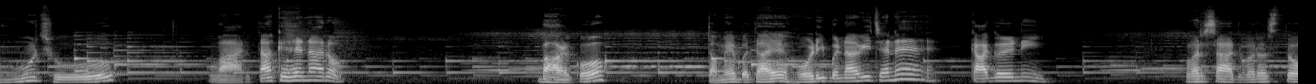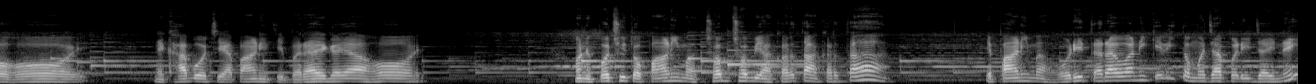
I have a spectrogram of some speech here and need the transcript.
હું છું વાર્તા કહેનારો. બાળકો, તમે બધાએ હોળી બનાવી છે ને કાગળની? વરસાદ વરસતો હોય. ને ખાબોચિયા પાણીથી ભરાઈ ગયા હોય. અને પછી તો પાણીમાં છબછબિયા કરતા કરતા એ પાણીમાં હોળી તરાવવાની કેવી તો મજા પડી જાય નહીં?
